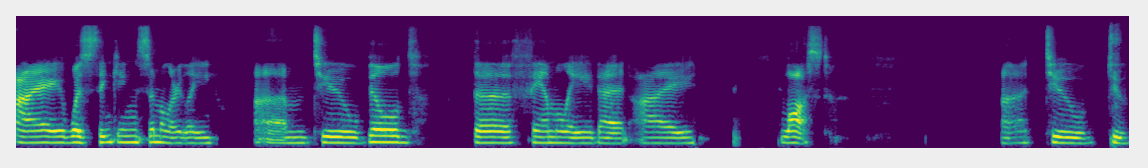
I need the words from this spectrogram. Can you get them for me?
I was thinking similarly um, to build the family that I lost. Uh, to to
